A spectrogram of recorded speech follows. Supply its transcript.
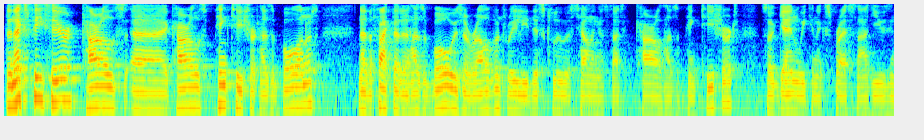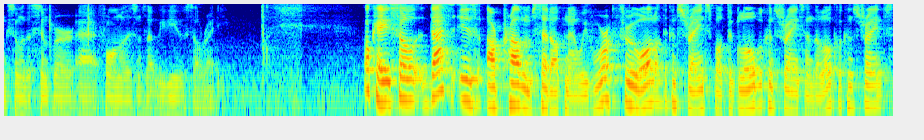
The next piece here, Carol's, uh, Carol's pink t-shirt has a bow on it. Now the fact that it has a bow is irrelevant. Really this clue is telling us that Carol has a pink t-shirt. So again we can express that using some of the simpler uh, formalisms that we've used already. Okay, so that is our problem set up now. We've worked through all of the constraints, both the global constraints and the local constraints,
